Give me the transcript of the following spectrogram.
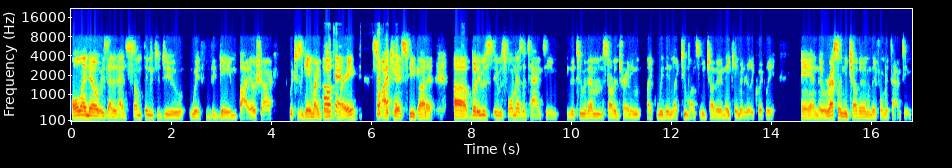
All I know is that it had something to do with the game Bioshock, which is a game I don't Okay. play, so I can't speak on it. Uh, but it was it was formed as a tag team. The two of them started training like within like two months of each other, and they came in really quickly and they were wrestling each other, and then they formed a tag team.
